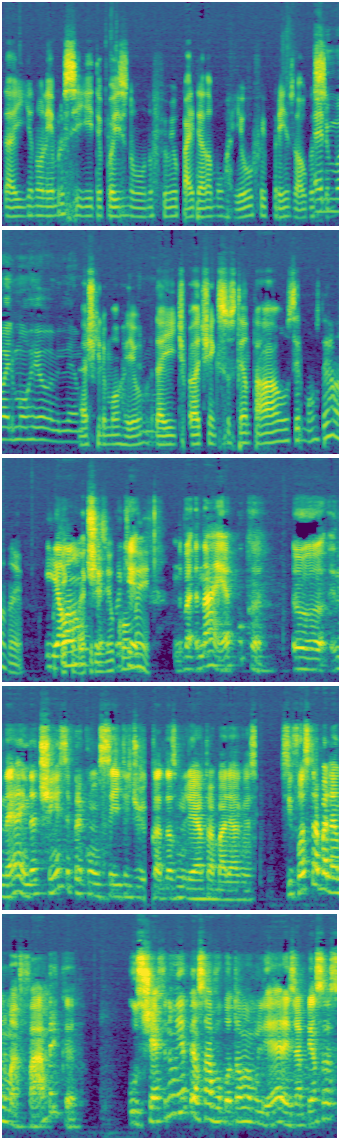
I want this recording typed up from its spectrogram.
daí eu não lembro se depois no, no filme o pai dela morreu, foi preso, algo assim. Ele, ele morreu, eu me lembro. Acho que ele morreu, ele daí tipo ela tinha que sustentar os irmãos dela, né? E ela não é tinha, porque comer? na época, uh, né, ainda tinha esse preconceito de, das mulheres trabalhar. Se fosse trabalhar numa fábrica, os chefes não iam pensar, vou botar uma mulher, eles já pensam assim.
